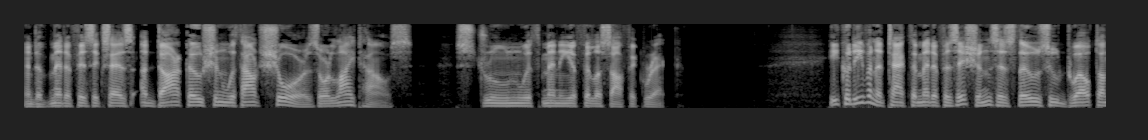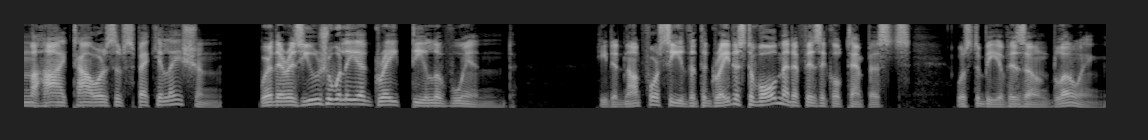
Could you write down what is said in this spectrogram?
and of metaphysics as a dark ocean without shores or lighthouse, strewn with many a philosophic wreck. He could even attack the metaphysicians as those who dwelt on the high towers of speculation, where there is usually a great deal of wind. He did not foresee that the greatest of all metaphysical tempests was to be of his own blowing.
